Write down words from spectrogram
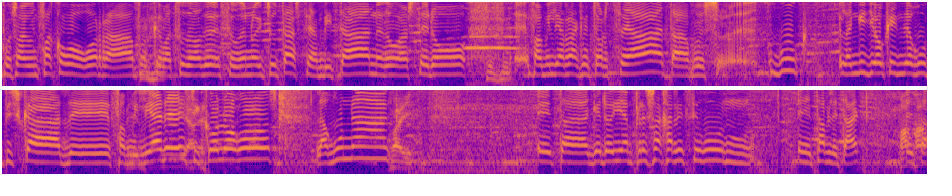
pues aguntzako gogorra, porque batzu daude zeuden ohituta astean bitan edo astero eh, familiarrak etortzea eta pues guk langileok egin dugu pixka de familiares, Familiares, psikologos, lagunak, bai, eta gero ja enpresa jarri zigun eh, tabletak. Aha. Eta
